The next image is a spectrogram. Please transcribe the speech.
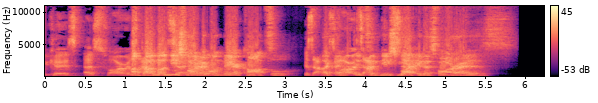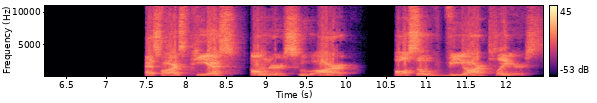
Because as far as I'm talking about niche market on their console. 'Cause as Like, far as it's I'm a niche market as far as as far as PS owners who are also VR players.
